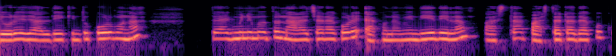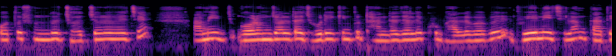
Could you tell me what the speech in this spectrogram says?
জোরে জাল দিয়ে কিন্তু করব না। তো এক মিনিট মতো নাড়াচাড়া করে এখন আমি দিয়ে দিলাম পাস্তা। পাস্তাটা দেখো কত সুন্দর ঝরঝরে হয়েছে। আমি গরম জলটা ঝরিয়ে কিন্তু ঠান্ডা জলে খুব ভালোভাবে ধুয়ে নিয়েছিলাম। তাতে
